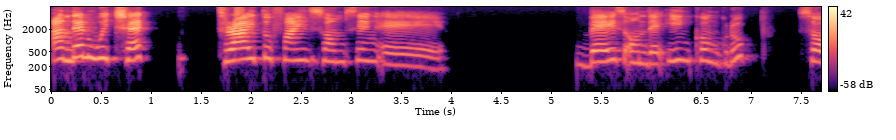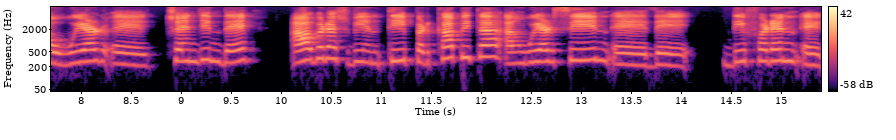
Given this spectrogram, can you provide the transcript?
And then we check, try to find something uh, based on the income group. So we are uh, changing the average VMT per capita, and we are seeing uh, the different uh,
